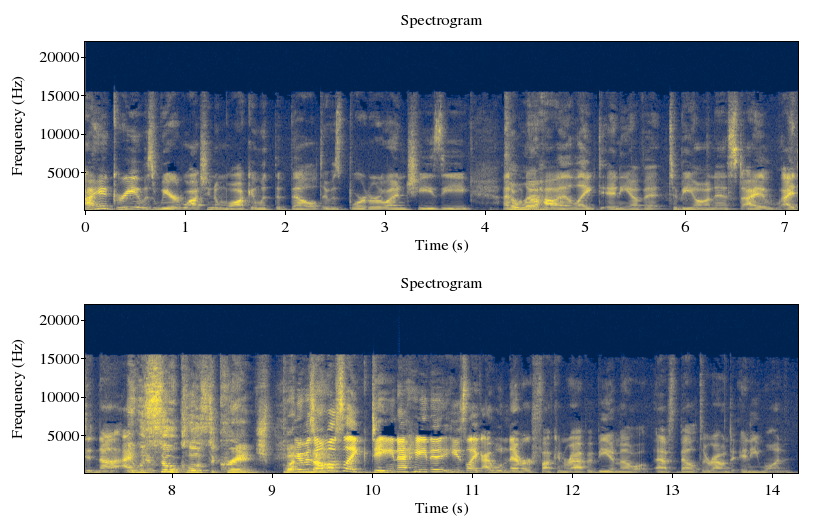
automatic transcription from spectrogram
I agree. It was weird watching him walking with the belt. It was borderline cheesy. I don't know how I liked any of it, to be honest. I I did not. I It was so close to cringe, but It was not. almost like Dana hated. He's like, I will never fucking wrap a BMLF belt around anyone.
